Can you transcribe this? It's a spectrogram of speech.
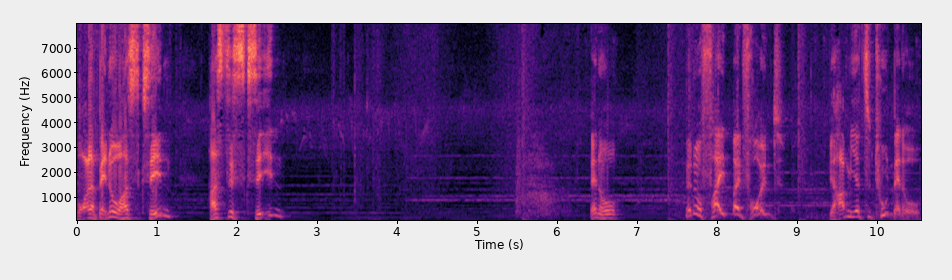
Boah, der Benno, hast du gesehen? Hast du es gesehen? Benno. Benno, Feind, mein Freund. Wir haben hier zu tun, Benno.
